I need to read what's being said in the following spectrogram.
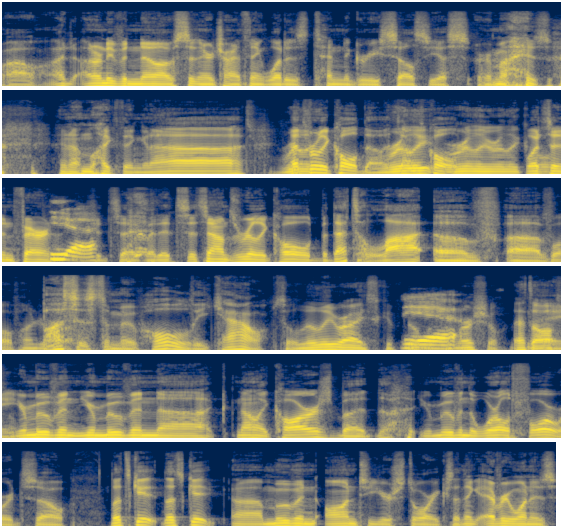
Wow, I, I don't even know. I was sitting there trying to think what is ten degrees Celsius or minus, and I'm like thinking, ah, that's really cold though. It really cold. really really cold. What's it in Fahrenheit? I should say, but it's it sounds really cold. But that's a lot of uh, 1200 buses to move. Holy cow! So Lily Rice could film Yeah. a commercial. That's Hey, awesome. you're moving. You're moving uh, not only cars, but the, you're moving the world forward. So let's get let's get uh, moving on to your story because I think everyone is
